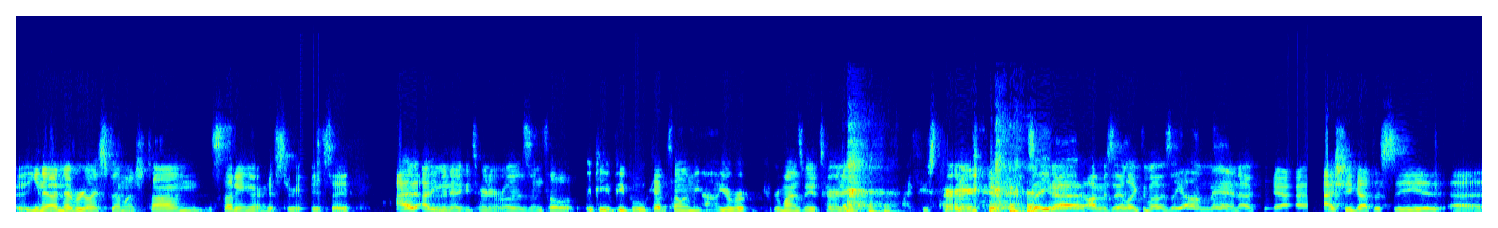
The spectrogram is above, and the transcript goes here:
You know, I never really spent much time studying art history. It's I, didn't even know who Turner was until people kept telling me, "Oh, you re- reminds me of Turner." Like, who's Turner? so you know, obviously I liked him. I was like, "Oh man, okay." I actually got to see a, a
